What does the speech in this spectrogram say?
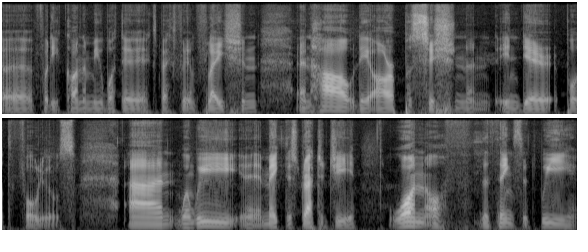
uh, for the economy, what they expect for inflation, and how they are positioned in their portfolios. And when we uh, make the strategy, one of the things that we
